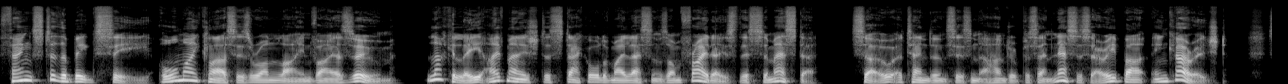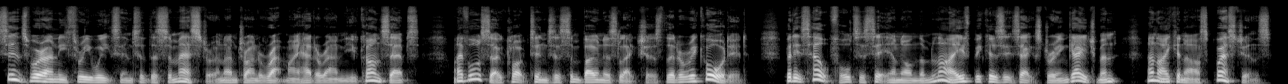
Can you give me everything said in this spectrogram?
Thanks to the Big C, all my classes are online via Zoom. Luckily, I've managed to stack all of my lessons on Fridays this semester. So attendance isn't 100% necessary, but encouraged. Since we're only three weeks into the semester and I'm trying to wrap my head around new concepts, I've also clocked into some bonus lectures that are recorded, but it's helpful to sit in on them live because it's extra engagement and I can ask questions.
